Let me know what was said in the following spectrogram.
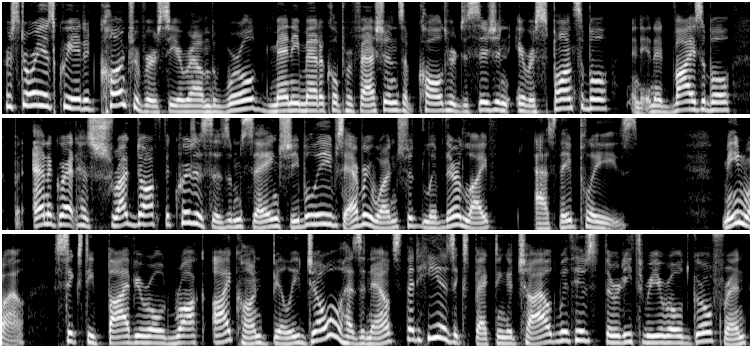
Her story has created controversy around the world. Many medical professions have called her decision irresponsible and inadvisable, but Annegret has shrugged off the criticism, saying she believes everyone should live their life as they please. Meanwhile, 65 year old rock icon Billy Joel has announced that he is expecting a child with his 33 year old girlfriend,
